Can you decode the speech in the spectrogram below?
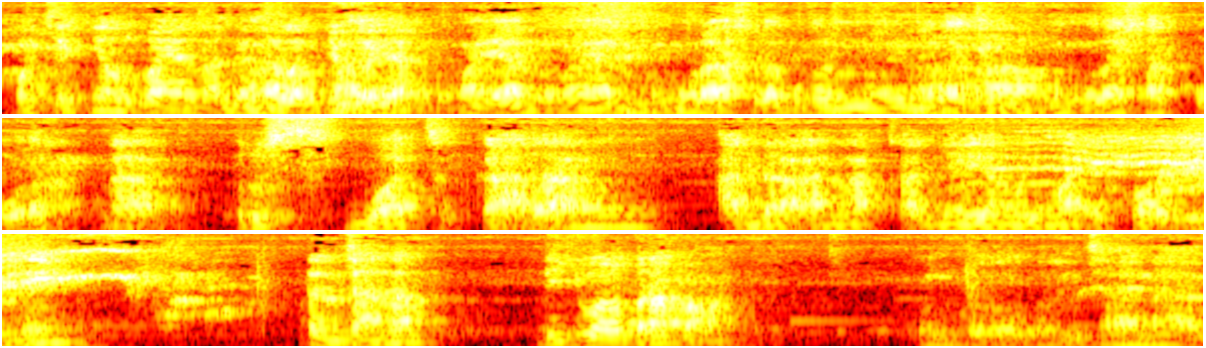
koceknya lumayan agak dalam juga ya. lumayan lumayan menguras lah bukan ini Ah. lagi menguras saku lah Nah, terus buat sekarang ada anakannya yang lima ekor ini rencana dijual berapa, Mang? untuk rencana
